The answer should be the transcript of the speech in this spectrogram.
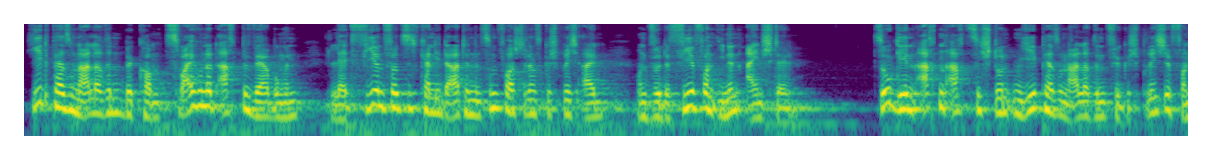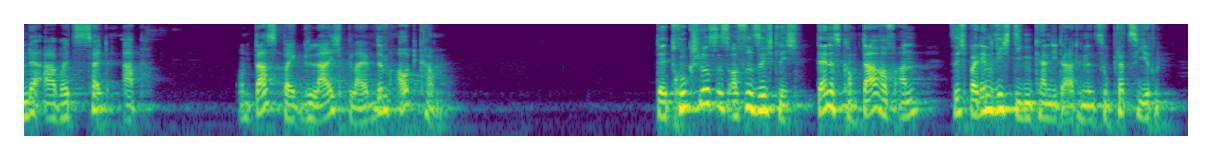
Jede Personalerin bekommt 208 Bewerbungen, lädt 44 Kandidatinnen zum Vorstellungsgespräch ein und würde vier von ihnen einstellen. So gehen 88 Stunden je Personalerin für Gespräche von der Arbeitszeit ab. Und das bei gleichbleibendem Outcome. Der Trugschluss ist offensichtlich, denn es kommt darauf an, sich bei den richtigen Kandidatinnen zu platzieren.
